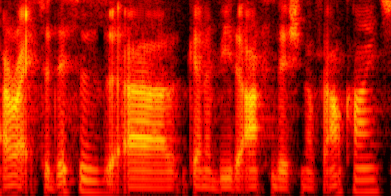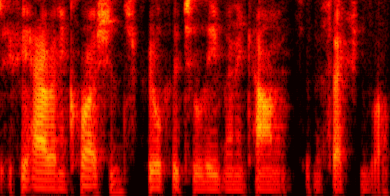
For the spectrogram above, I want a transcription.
All right, so this is uh, going to be the oxidation of alkynes. If you have any questions, feel free to leave any comments in the section below.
